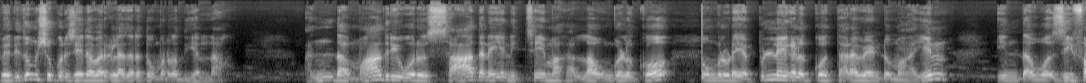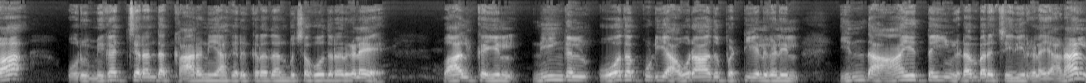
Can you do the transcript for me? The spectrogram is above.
பெரிதும் சுக்குர் செய்தவர்கள் அதற்கு உமர்றது எல்லாம் அந்த மாதிரி ஒரு சாதனையை நிச்சயமாக அல்லாஹ் உங்களுக்கோ உங்களுடைய பிள்ளைகளுக்கோ தர வேண்டுமாயின் இந்த ஒசிஃபா ஒரு மிகச்சிறந்த காரணியாக இருக்கிறது அன்பு சகோதரர்களே. வாழ்க்கையில் நீங்கள் ஓதக்கூடிய அவுராது பட்டியல்களில் இந்த ஆயத்தையும் இடம்பெறச் செய்தீர்களேயானால்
